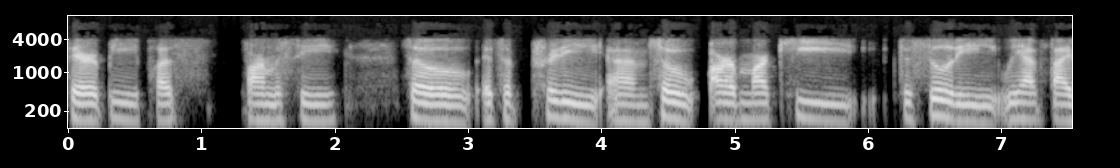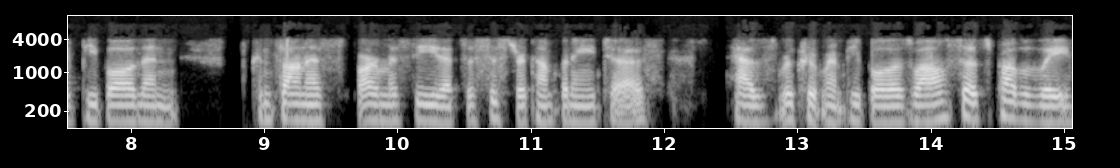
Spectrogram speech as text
therapy plus pharmacy. So it's a pretty um, so our Marquis facility we have five people, and then Consonus Pharmacy, that's a sister company to us, has recruitment people as well. So it's probably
